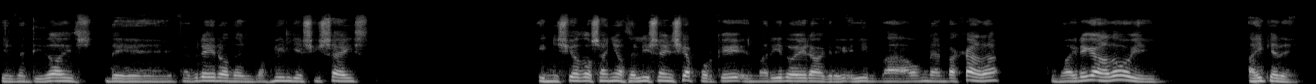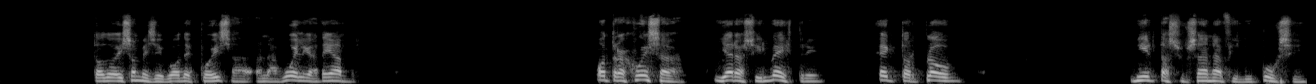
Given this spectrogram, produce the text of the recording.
y el 22 de febrero del 2016 inició dos años de licencia porque el marido era iba a una embajada como agregado y ahí quedé. Todo eso me llevó después a, a las huelgas de hambre. Otra jueza, Yara Silvestre, Héctor Plou, Mirta Susana Filipuzzi.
